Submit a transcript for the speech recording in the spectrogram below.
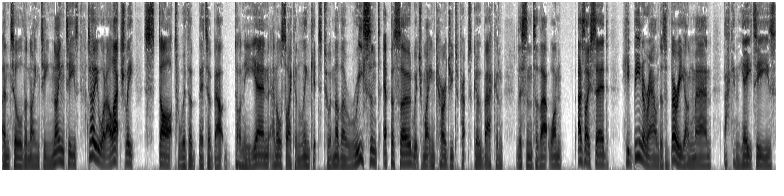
until the 1990s. I Tell you what, I'll actually start with a bit about Donnie Yen, and also I can link it to another recent episode, which might encourage you to perhaps go back and listen to that one. As I said, he'd been around as a very young man back in the 80s.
